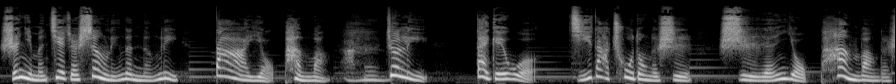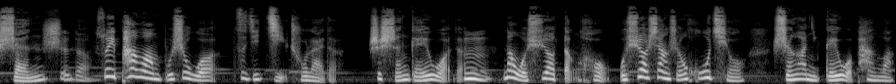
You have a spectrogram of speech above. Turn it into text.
使你们借着圣灵的能力大有盼望。阿门。这里带给我极大触动的是。使人有盼望的神是的，所以盼望不是我自己挤出来的，是神给我的。嗯，那我需要等候，我需要向神呼求，神啊，你给我盼望，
